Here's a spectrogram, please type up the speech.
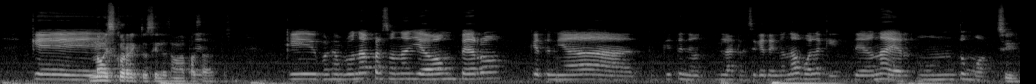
que... No es correcto, sí, la semana pasada. pues. que por ejemplo una persona llevaba un perro que tenía que tenía, la clase que tenía una abuela que tenía una un tumor. Sí,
